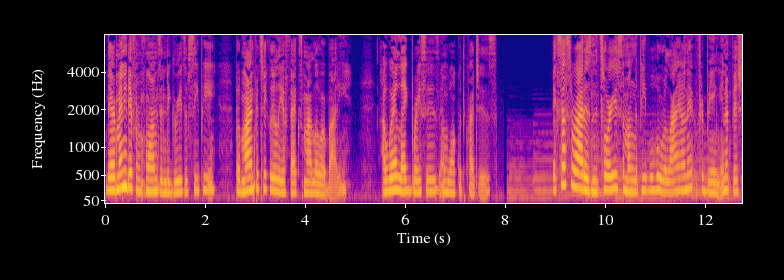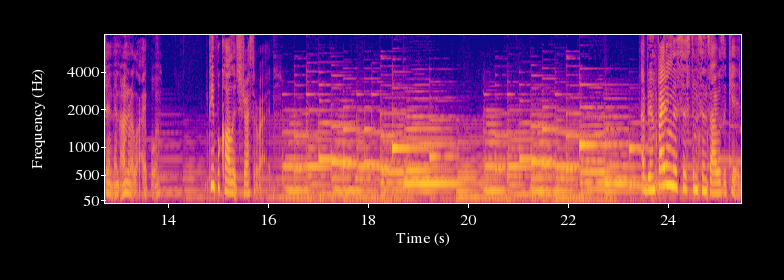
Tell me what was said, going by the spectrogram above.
There are many different forms and degrees of CP, but mine particularly affects my lower body. I wear leg braces and walk with crutches. Access-a-Ride is notorious among the people who rely on it for being inefficient and unreliable. People call it stress-a-ride. I've been fighting this system since I was a kid.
